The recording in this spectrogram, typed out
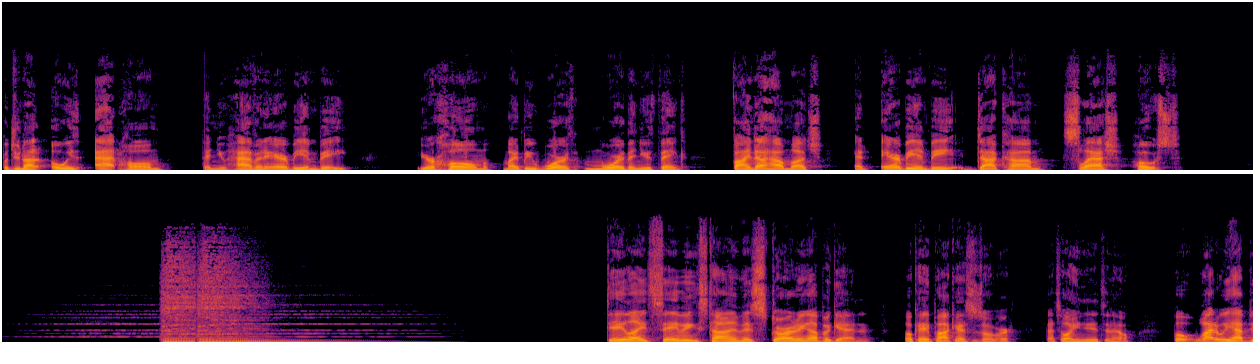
but you're not always at home, then you have an Airbnb. Your home might be worth more than you think. Find out how much at airbnb.com slash host. Daylight savings time is starting up again. Okay, podcast is over. That's all you needed to know. But why do we have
